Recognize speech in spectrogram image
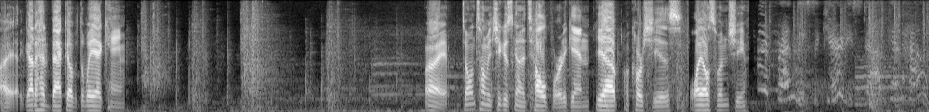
Alright, I gotta head back up the way I came. Alright, don't tell me Chica's gonna teleport again. Yep, of course she is. Why else wouldn't she? My friendly security staff can help.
